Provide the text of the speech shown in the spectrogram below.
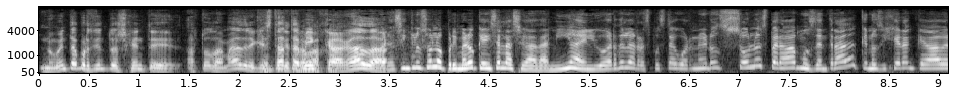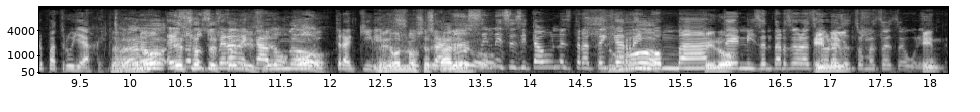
90% es gente a toda madre, que Gente está que también trabaja. cagada. Pero es incluso lo primero que dice la ciudadanía. En lugar de la respuesta de Guarneros, solo esperábamos de entrada que nos dijeran que va a haber patrullaje. Claro. No, eso, Eso nos hubiera dejado hoy tranquilos. No nos o sea, no se necesitaba una estrategia No, rimbombante, pero ni sentarse horas y en horas el- en su mesa de seguridad. En,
